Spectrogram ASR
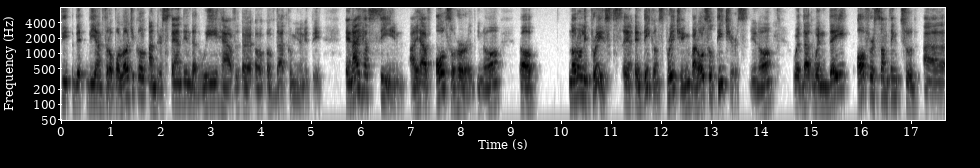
the, the anthropological understanding that we have uh, of, of, that community. And I have seen, I have also heard, you know, uh, not only priests and, and, deacons preaching, but also teachers, you know, with that when they offer something to uh,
